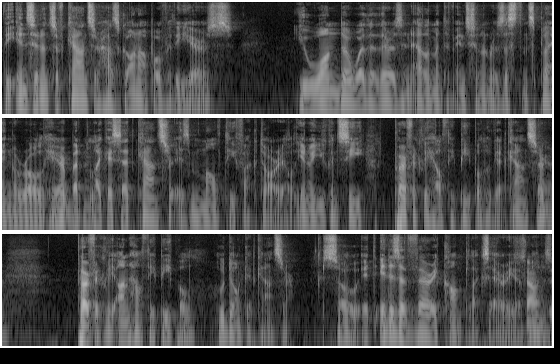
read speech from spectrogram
The incidence of cancer has gone up over the years. You wonder whether there is an element of insulin resistance playing a role here, but Mhm. like I said, cancer is multifactorial. You know, you can see perfectly healthy people who get cancer, Yeah. perfectly unhealthy people who don't get cancer. So it, it is a very complex area. of Sounds.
